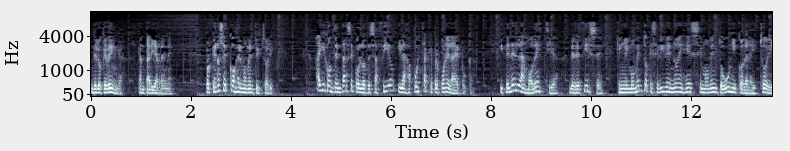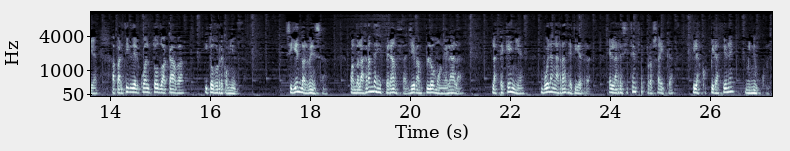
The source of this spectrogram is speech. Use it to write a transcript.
de lo que venga, cantaría René. Porque no se escoge el momento histórico, hay que contentarse con los desafíos y las apuestas que propone la época, y tener la modestia de decirse que en el momento que se vive no es ese momento único de la historia a partir del cual todo acaba y todo recomienza. Siguiendo al Benza, cuando las grandes esperanzas llevan plomo en el ala, las pequeñas vuelan a ras de tierra, en las resistencias prosaicas y las conspiraciones minúsculas.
